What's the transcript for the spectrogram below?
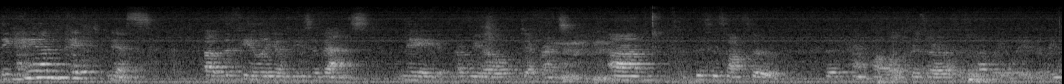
the hand-pickedness of the feeling of these events made a real difference. Um, This is also the Kent Hollow Preserve, probably a way to read.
